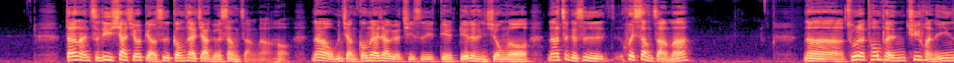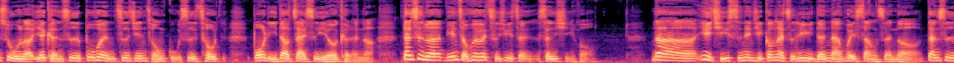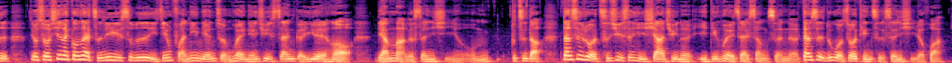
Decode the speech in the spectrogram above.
当然，殖利率下修表示公债价格上涨了哈。那我们讲公债价格其实跌跌得很凶喽。那这个是会上涨吗？那除了通膨趋缓的因素呢，也可能是部分资金从股市抽剥离到债市也有可能呢。但是呢，联准会会持续升升息吼。那预期十年期公债殖利率仍然会上升哦，但是就是说现在公债殖利率是不是已经反映年准会连续三个月哈两码的升息？我们不知道。但是如果持续升息下去呢，一定会再上升的。但是如果说停止升息的话，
